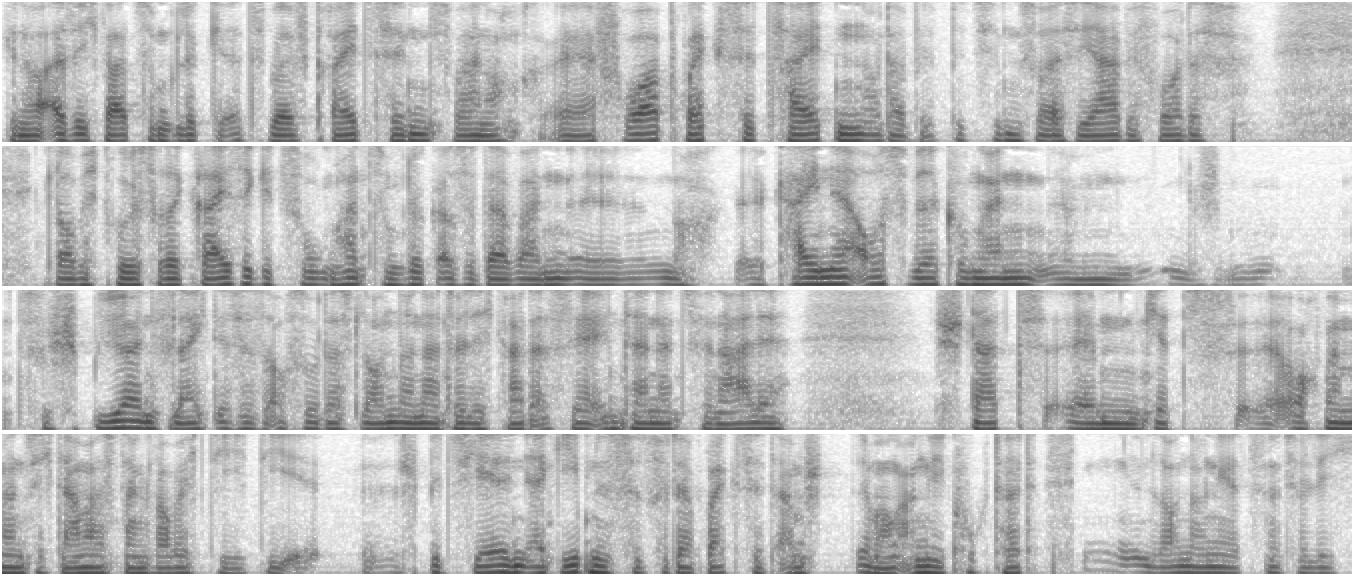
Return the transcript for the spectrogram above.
Genau, also ich war zum Glück 12, 13, es war noch äh, vor Brexit-Zeiten oder be beziehungsweise ja, bevor das glaube ich, größere Kreise gezogen hat. Zum Glück, also da waren äh, noch äh, keine Auswirkungen ähm, zu spüren. Vielleicht ist es auch so, dass London natürlich gerade als sehr internationale Stadt ähm, jetzt, äh, auch wenn man sich damals dann, glaube ich, die, die äh, speziellen Ergebnisse zu der Brexit-Abstimmung angeguckt hat, in London jetzt natürlich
